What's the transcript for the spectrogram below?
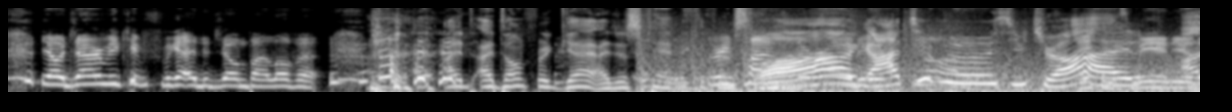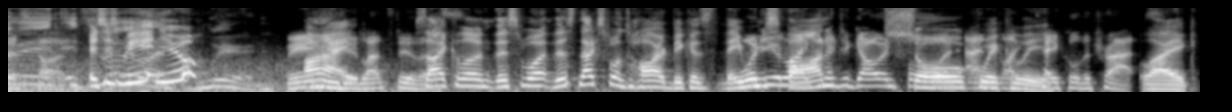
yo, Jeremy keeps forgetting to jump. I love it. I, I don't forget. I just can't make the Three first times. one. Oh, got you. Moose. You Nathan, tried. it's me and you I this mean, time. it's, It's just really, me and like, you? Weird. me and All you, dude. Let's do this. Cyclone. This one, this next one's hard because they Would you like respawn me to go in so forward and quickly. like take all the traps? Like,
